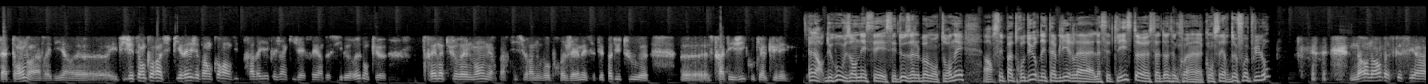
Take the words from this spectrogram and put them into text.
d'attendre à vrai dire, euh, et puis j'étais encore inspiré, j'avais encore envie de travailler avec les gens à qui j'avais fait un dossier heureux, donc euh, très naturellement on est reparti sur un nouveau projet, mais c'était pas du tout euh, euh, stratégique ou calculé. Alors du coup, vous emmenez ces, ces deux albums en tournée. Alors c'est pas trop dur d'établir la, la setlist, euh, ça donne quoi un concert deux fois plus long? Non, non, parce que c'est un,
